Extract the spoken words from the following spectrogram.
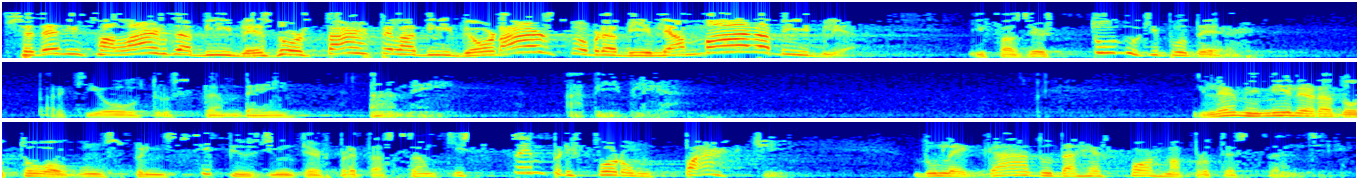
Você deve falar da Bíblia, exortar pela Bíblia, orar sobre a Bíblia, amar a Bíblia e fazer tudo o que puder para que outros também amem a Bíblia. Guilherme Miller adotou alguns princípios de interpretação que sempre foram parte do legado da reforma protestante.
